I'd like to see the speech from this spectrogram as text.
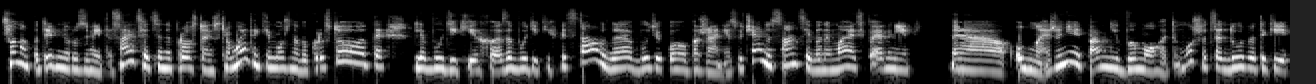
що нам потрібно розуміти? Санкції це не просто інструмент, який можна використовувати для будь-яких за будь-яких підстав, за будь-якого бажання. Звичайно, санкції вони мають певні. е, Обмеження і певні вимоги, тому що це дуже такий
